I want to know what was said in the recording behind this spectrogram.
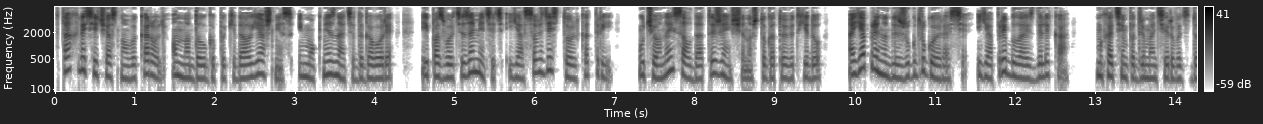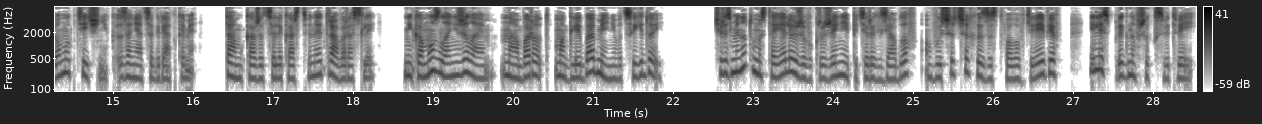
В Тахре сейчас новый король. Он надолго покидал Яшнис и мог не знать о договоре. И, позвольте заметить, ясов здесь только три. Ученый, солдат и женщина, что готовят еду. А я принадлежу к другой расе. Я прибыла издалека. Мы хотим подремонтировать дом и птичник, заняться грядками. Там, кажется, лекарственные травы росли. Никому зла не желаем. Наоборот, могли бы обмениваться едой. Через минуту мы стояли уже в окружении пятерых зяблов, вышедших из-за стволов деревьев или спрыгнувших с ветвей.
